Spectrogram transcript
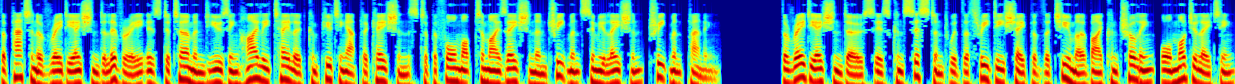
The pattern of radiation delivery is determined using highly tailored computing applications to perform optimization and treatment simulation treatment planning. The radiation dose is consistent with the 3D shape of the tumor by controlling, or modulating,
